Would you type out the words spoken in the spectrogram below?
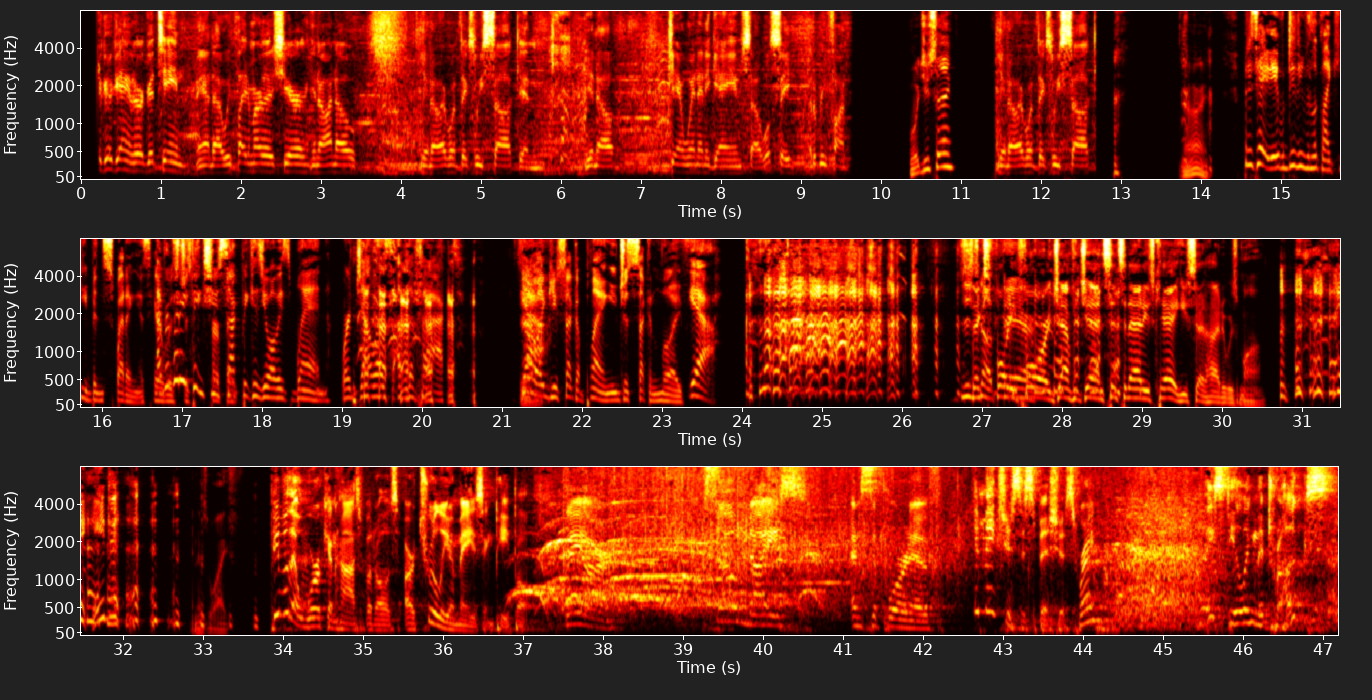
A good game. They're a good team, and uh, we played them earlier this year. You know, I know, you know, everyone thinks we suck, and you know, can't win any games. So we'll see. It'll be fun. What'd you say? You know, everyone thinks we suck. All right. But his hair, it didn't even look like he'd been sweating. His hair was Everybody just thinks you suck because you always win. We're jealous of the fact. It's not like you suck at playing, you just suck in life. Yeah. Six forty four. Jeff and Jen, Cincinnati's K. He said hi to his mom he did. and his wife. People that work in hospitals are truly amazing people. They are so nice and supportive. It makes you suspicious, right? Are they stealing the drugs?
